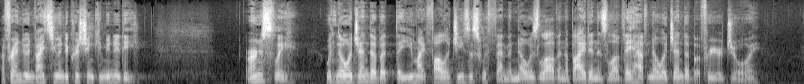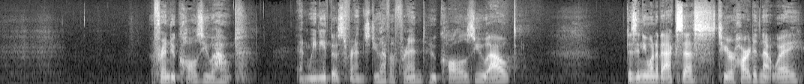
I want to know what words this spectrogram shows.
A friend who invites you into Christian community earnestly with no agenda but that you might follow Jesus with them and know his love and abide in his love. They have no agenda but for your joy. A friend who calls you out, and we need those friends. Do you have a friend who calls you out? Does anyone have access to your heart in that way?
